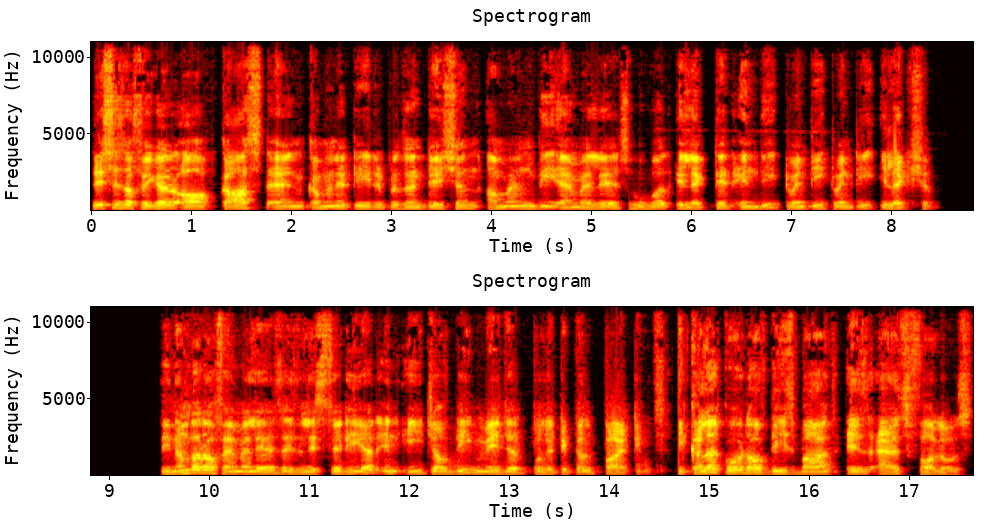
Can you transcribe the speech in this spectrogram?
this is a figure of caste and community representation among the MLAs who were elected in the 2020 election. The number of MLAs is listed here in each of the major political parties. The color code of these bars is as follows.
